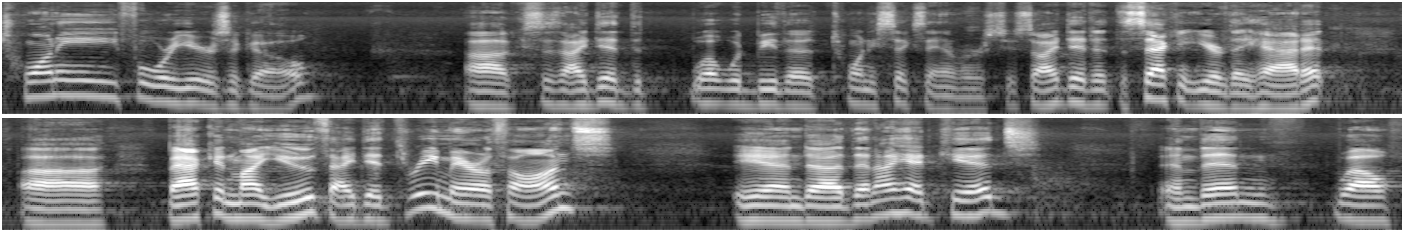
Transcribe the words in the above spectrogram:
24 years ago because uh, I did the, what would be the 26th anniversary. So I did it the second year they had it. Uh, back in my youth, I did three marathons, and uh, then I had kids, and then, well,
